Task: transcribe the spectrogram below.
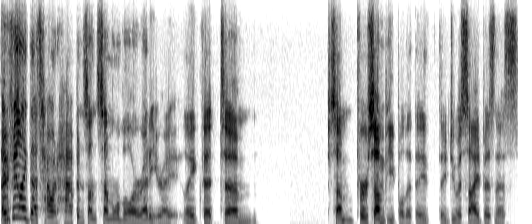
I feel like that's how it happens on some level already, right? Like that. um some for some people that they they do a side business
